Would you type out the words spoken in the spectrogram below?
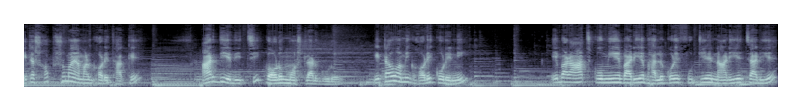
এটা সব সময় আমার ঘরে থাকে। আর দিয়ে দিচ্ছি গরম মশলার গুঁড়ো। এটাও আমি ঘরে করে নিই। এবার আঁচ কমিয়ে বাড়িয়ে ভালো করে ফুটিয়ে নাড়িয়ে চাড়িয়ে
